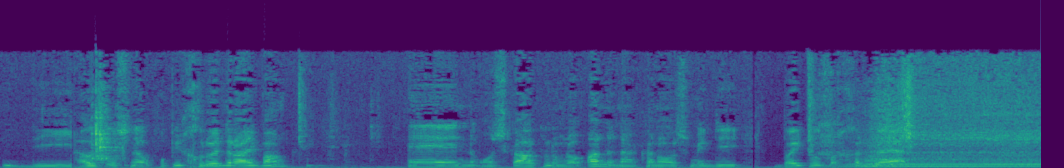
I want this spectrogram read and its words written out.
die hout is nou op die groot draaibank en ons skakel hom nou aan en dan kan ons met die buitel begin werk.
